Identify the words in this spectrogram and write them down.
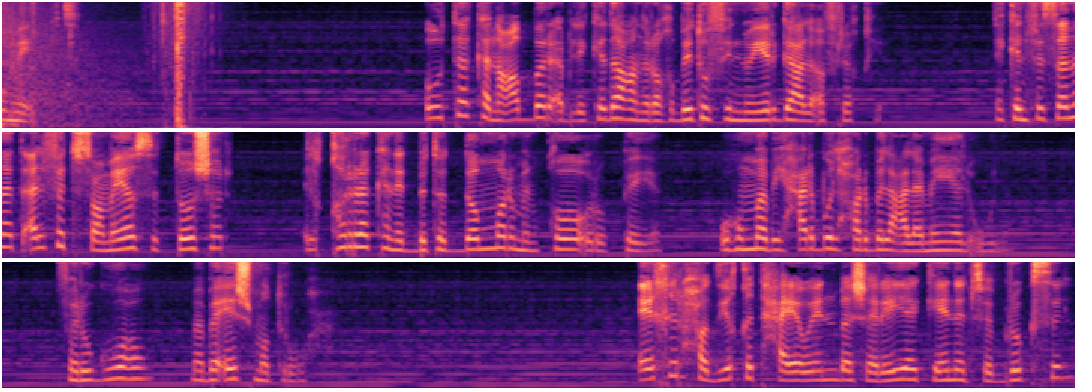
ومات. أوتا كان عبر قبل كده عن رغبته في إنه يرجع لأفريقيا. لكن في سنة 1916 القارة كانت بتتدمر من قوى أوروبية. وهم بيحاربوا الحرب العالمية الأولى. فرجوعه ما بقاش مطروح. آخر حديقة حيوان بشرية كانت في بروكسل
